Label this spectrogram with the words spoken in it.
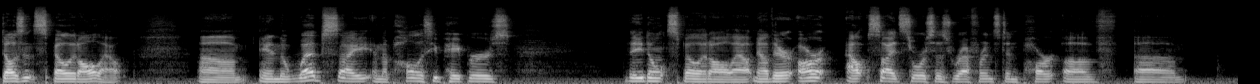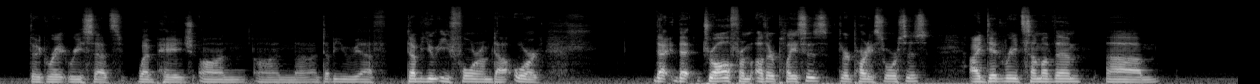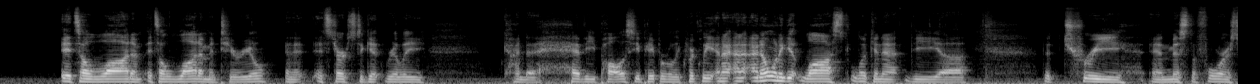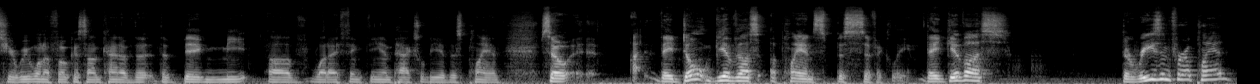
doesn't spell it all out. Um, and the website and the policy papers, they don't spell it all out. Now, there are outside sources referenced in part of um, the Great Resets webpage on, on uh, WEF, weforum.org that, that draw from other places, third party sources. I did read some of them. Um, it's a lot of it's a lot of material, and it, it starts to get really kind of heavy policy paper really quickly. And I, I don't want to get lost looking at the uh, the tree and miss the forest here. We want to focus on kind of the the big meat of what I think the impacts will be of this plan. So they don't give us a plan specifically. They give us the reason for a plan,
